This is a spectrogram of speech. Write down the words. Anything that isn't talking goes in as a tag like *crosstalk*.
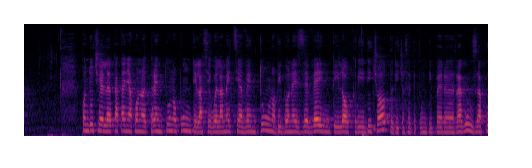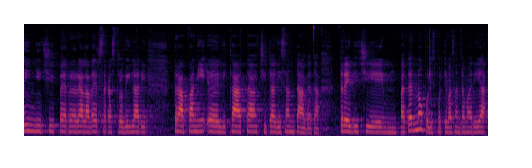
Conduce il Catania con 31 punti, la segue la Mezia 21, Vibonese 20, Locri 18, 17 punti per Ragusa, 15 per Real Aversa, Castrovillari, Trapani, eh, Licata, Città di Sant'Agata, 13 mh, Paternopoli, Sportiva Santa Maria,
